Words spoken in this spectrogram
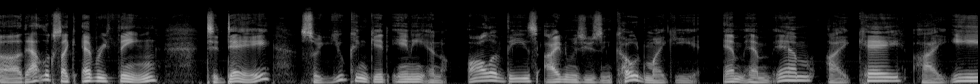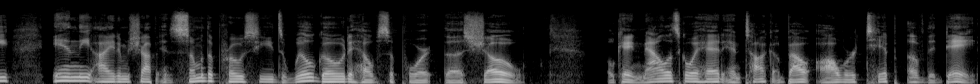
Uh, that looks like everything today. So you can get any and all of these items using code Mikey M M M I K I E in the item shop, and some of the proceeds will go to help support the show. Okay, now let's go ahead and talk about our tip of the day.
